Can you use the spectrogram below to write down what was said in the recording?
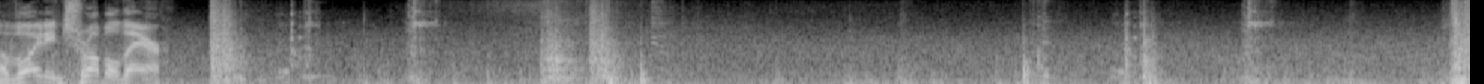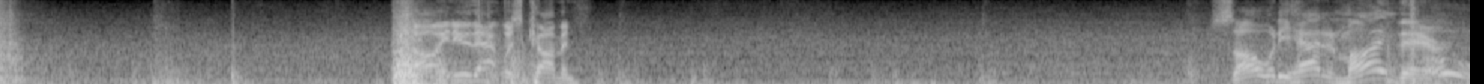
Avoiding trouble there. That was coming. Saw what he had in mind there. Oh.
